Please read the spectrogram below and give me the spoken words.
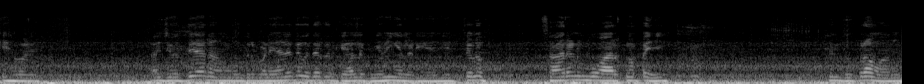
ਕਿਸੇ ਵਾਲੇ। ਅਯੋਧਿਆ ਰਾਮ ਮੰਦਿਰ ਬਣਿਆ ਨੇ ਤੇ ਉਹਦਾ ਕਰਕੇ ਆ ਲੱਗੀਆਂ ਹੋਈਆਂ ਲੜੀਆਂ ਜੀ। ਚਲੋ। ਸਾਰਿਆਂ ਨੂੰ ਮੁਬਾਰਕਾਂ ਭਾਈ। ਹਿੰਦੂ ਭਰਾਵਾਂ ਨੂੰ।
